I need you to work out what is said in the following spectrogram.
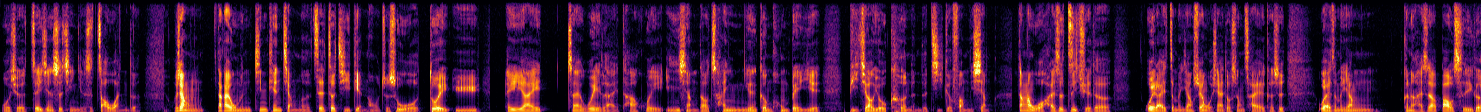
我觉得这件事情也是早晚的。我想大概我们今天讲了这这几点哦，就是我对于 AI。在未来，它会影响到餐饮业跟烘焙业比较有可能的几个方向。当然，我还是自己觉得未来怎么样。虽然我现在都是用猜的，可是未来怎么样，可能还是要保持一个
